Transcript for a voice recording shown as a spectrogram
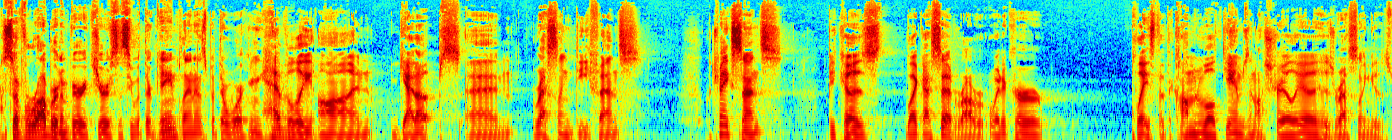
So for Robert, I'm very curious to see what their game plan is, but they're working heavily on get ups and wrestling defense, which makes sense because, like I said, Robert Whitaker placed at the Commonwealth Games in Australia. His wrestling is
